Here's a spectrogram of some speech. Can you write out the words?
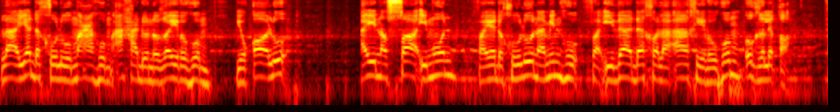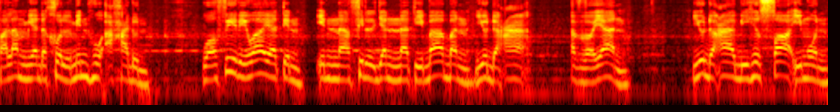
la yadkhulu ma'ahum ahadun ghairuhum yuqalu aina saimun fayadkhuluna minhu fa idza dakhala akhiruhum ughliqa falam yadkhul minhu ahadun Wa fi riwayatin inna fil jannati baban yud'a ar-rayan yud'a bihi shaimun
